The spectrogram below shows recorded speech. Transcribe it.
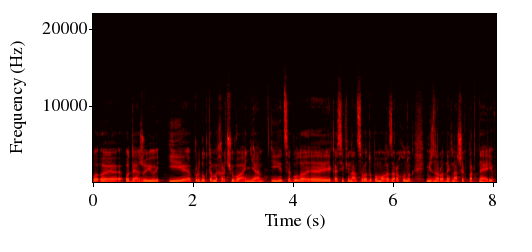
е, одежею, і продуктами харчування. І це була е, якась і фінансова допомога за рахунок міжнародних наших партнерів.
